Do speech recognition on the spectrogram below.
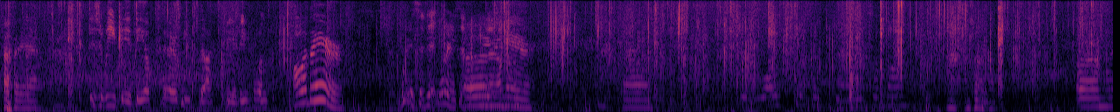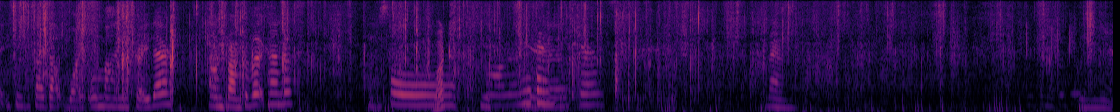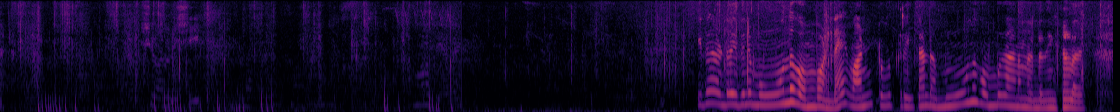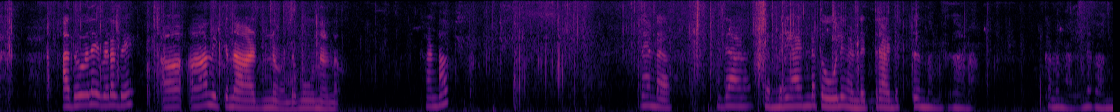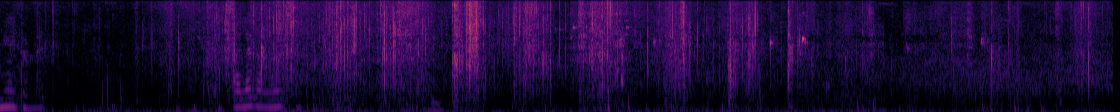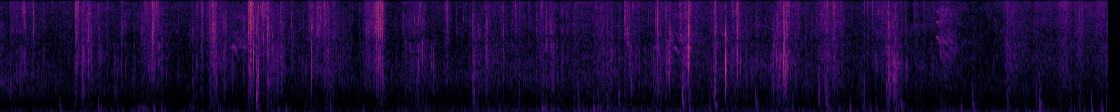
There's a wee baby up there, a wee black baby one. Oh, there. Where is it? Where is it? Oh, yeah, there. Um, let you see beside that white one behind the tree there, On front of it, kind of. Oh. What? Yeah. Yeah. ഇത് കണ്ടോ ഇതിന് മൂന്ന് കൊമ്പുണ്ടേ. One two three കണ്ടോ മൂന്ന് കൊമ്പ് കാണുന്നുണ്ട് നിങ്ങൾ അതുപോലെ ഇവിടെ ദേ ആ ആ നിൽക്കുന്ന ആടിനും ഉണ്ട് മൂന്നെണ്ണം. കണ്ടോ? ഇതുണ്ടോ ഇതാണ് ചെമ്മരിയാടിന്റെ തോൽ കണ്ടോ? ഇത്ര അടുത്ത് നമുക്ക് കാണാം. കണ്ടോ നല്ല ഭംഗിയായിട്ടുണ്ട്. പല കളേഴ്സ്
